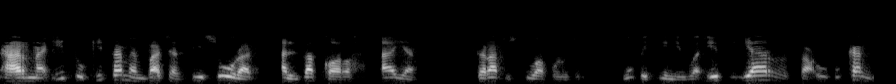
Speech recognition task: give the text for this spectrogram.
Karena itu kita membaca di surat Al-Baqarah ayat 127 begini wa id yarfa'u bukan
